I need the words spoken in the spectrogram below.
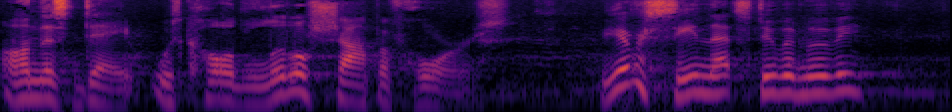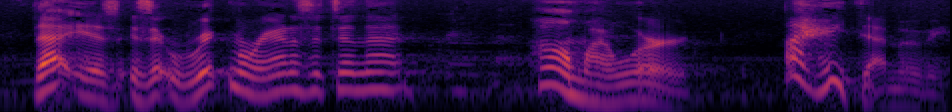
on this date was called Little Shop of Horrors. Have you ever seen that stupid movie? That is, is it Rick Moranis that's in that? Oh, my word. I hate that movie.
